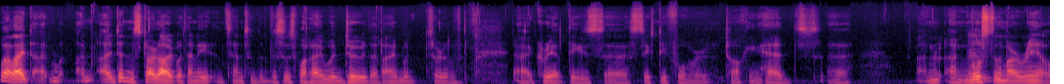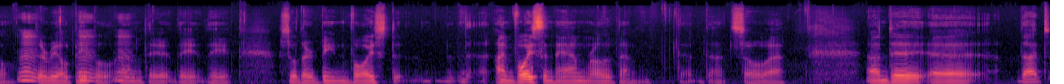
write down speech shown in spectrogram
Well, I, I, I didn't start out with any sense of that this is what I would do. That I would sort of uh, create these uh, 64 talking heads. Uh, and, and most of them are real. Mm. They're real Mm, people, mm. and they, they, they, so they're being voiced. I'm voicing them rather than that. that. So, uh, and uh, uh, that,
